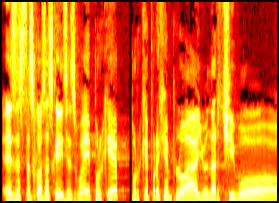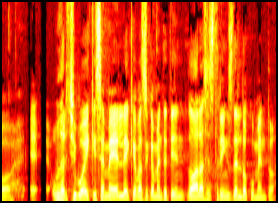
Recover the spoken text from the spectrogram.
es de estas cosas que dices, güey, ¿por qué, ¿por qué, por ejemplo, hay un archivo, eh, un archivo XML que básicamente tiene todas las strings del documento?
